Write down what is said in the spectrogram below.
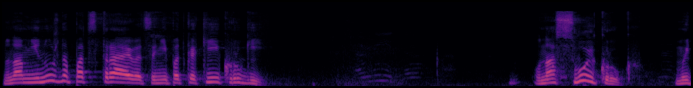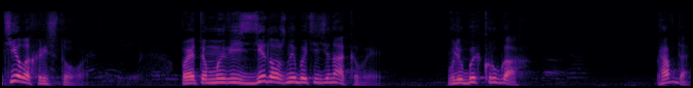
Но нам не нужно подстраиваться ни под какие круги. У нас свой круг. Мы тело Христово. Поэтому мы везде должны быть одинаковые. В любых кругах. Правда?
